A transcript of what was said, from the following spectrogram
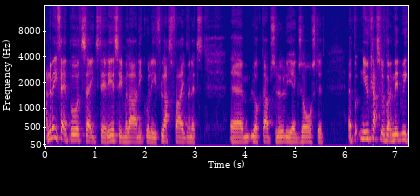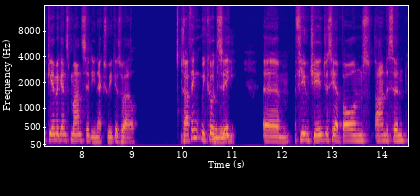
And to be fair, both sides did. AC Milan equally, last five minutes, um, looked absolutely exhausted. Uh, but Newcastle have got a midweek game against Man City next week as well. So I think we could mm-hmm. see um, a few changes here. Barnes, Anderson,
